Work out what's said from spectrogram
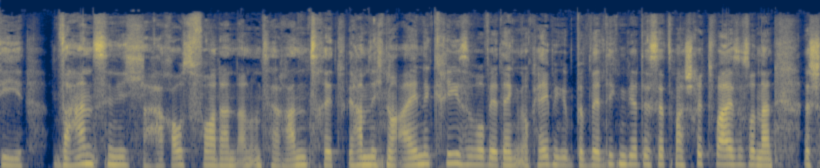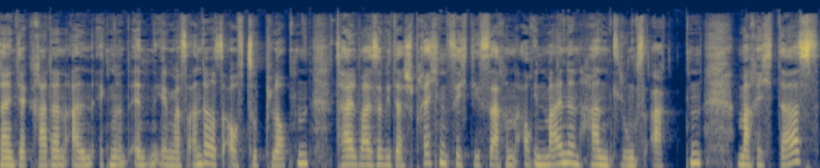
die wahnsinnig herausfordernd an uns herantritt. Wir haben nicht nur eine Krise, wo wir denken, okay, wie bewältigen wir das jetzt mal schrittweise, sondern es scheint ja gerade an allen Ecken und Enden irgendwas anderes aufzuploppen. Teilweise widersprechen sich die Sachen auch in meinen Handlungsakten. Mache ich das?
